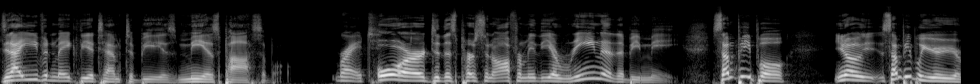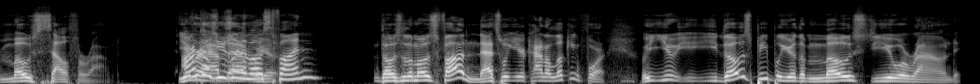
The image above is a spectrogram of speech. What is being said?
did I even make the attempt to be as me as possible? right. or did this person offer me the arena to be me? Some people, you know, some people you're your most self around. You Aren't those usually the most fun? Those are the most fun. That's what you're kind of looking for. You, you, those people, you're the most you around,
